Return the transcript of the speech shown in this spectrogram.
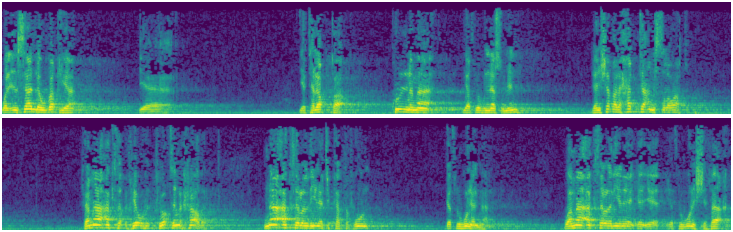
والإنسان لو بقي يتلقى كل ما يطلب الناس منه لانشغل حتى عن الصلوات. فما أكثر في وقتنا الحاضر ما أكثر الذين يتكففون يطلبون المال وما أكثر الذين يطلبون الشفاعة.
